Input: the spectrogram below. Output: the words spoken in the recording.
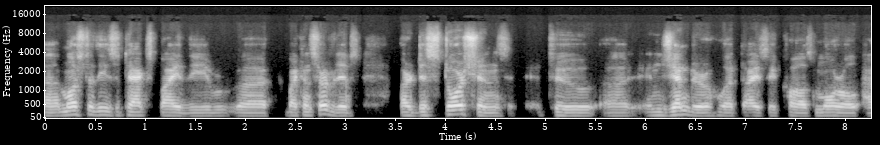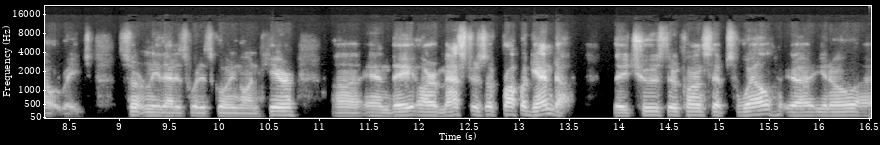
uh, most of these attacks by the uh, by conservatives are distortions to uh, engender what Isaac calls moral outrage. Certainly, that is what is going on here, and they are masters of propaganda. They choose their concepts well. you know,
